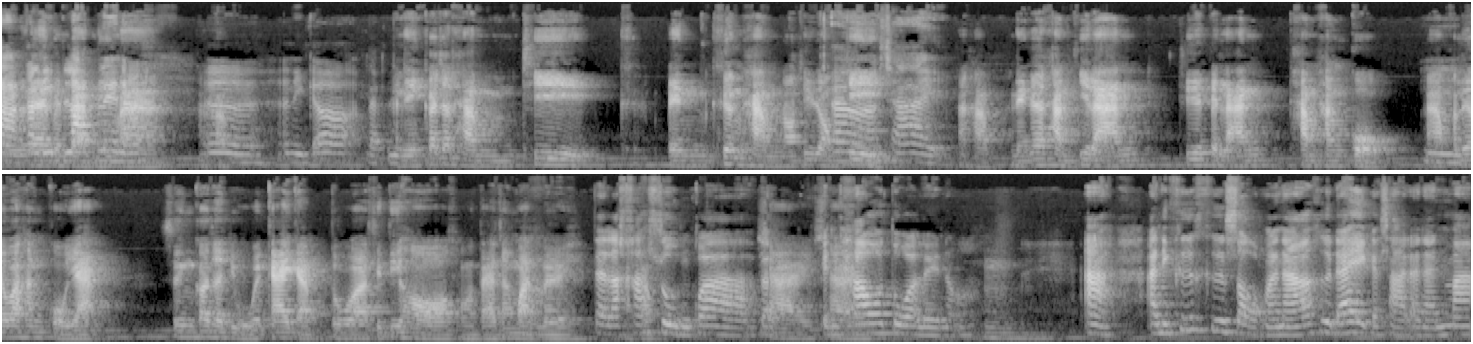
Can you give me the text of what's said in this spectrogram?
ต่างกันลิบลับเลยนะได้เอเป็นแบบนี้มานะครับออันนี้ก็แบบอันนี้นี้ก็จะทำที่เป็นเครื่องทำเนาะที่ดองอ่ากี้ใช่นะครับ อันนี้ก็จะทำที่ร้านที่เป็นร้านทำฮังโกะนะครับอืมเขาเรียกว่าฮังโกะยักษ์ ซึ่งก็จะอยู่ใกล้ๆกับตัวซิตี้ฮอลล์ของแต่ละจังหวัดเลย แต่ราคาครับสูงกว่าแบบใช่เป็นใช่เท่าตัวเลยเนาะอืมอะ อันนี้คือคือสองอะนะก็คือได้เอกสารอันนั้นมา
